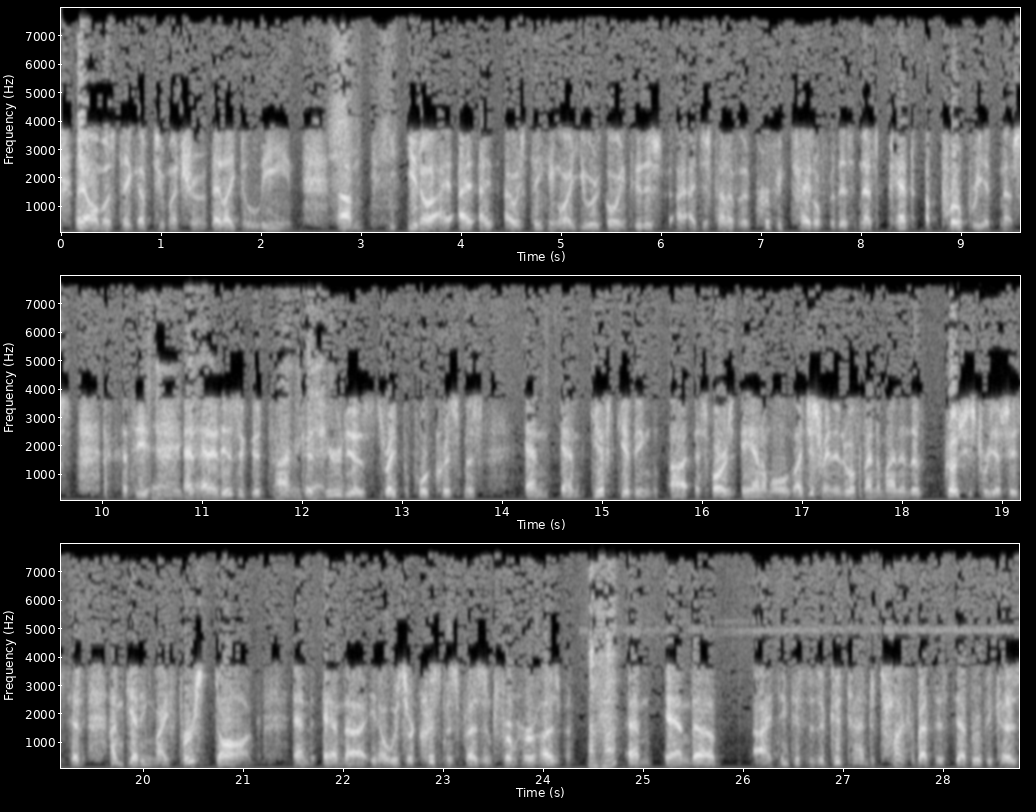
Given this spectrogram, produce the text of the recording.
they almost take up too much room. They like to lean. Um, you know, I, I, I was thinking while you were going through this, I just thought of a perfect title for this, and that's pet appropriateness. the, and, and it is a good time because here it is, it's right before Christmas and and gift giving uh, as far as animals. I just ran into a friend of mine in the grocery store yesterday. Said I'm getting my first dog, and and uh, you know it was her Christmas present from her husband. Uh-huh. And and uh, I think this is a good time to talk about this, Deborah, because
